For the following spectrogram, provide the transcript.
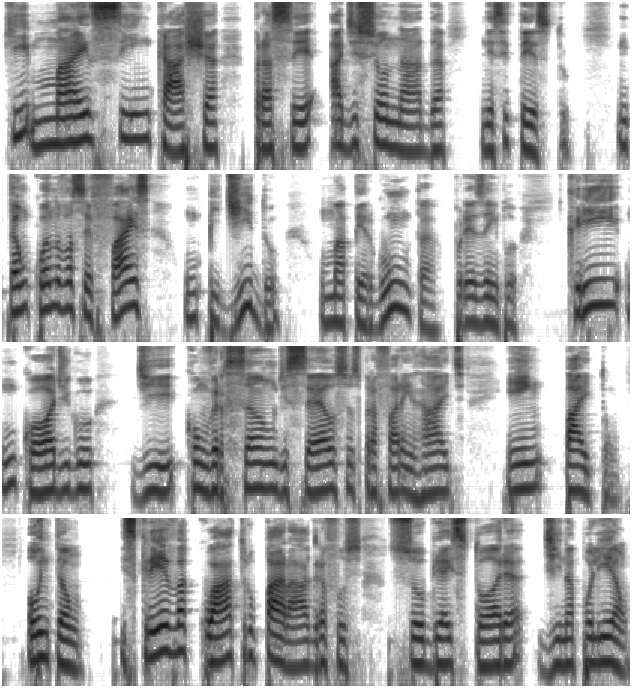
que mais se encaixa para ser adicionada nesse texto. Então, quando você faz um pedido, uma pergunta, por exemplo, crie um código de conversão de Celsius para Fahrenheit em Python. Ou então, escreva quatro parágrafos sobre a história de Napoleão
